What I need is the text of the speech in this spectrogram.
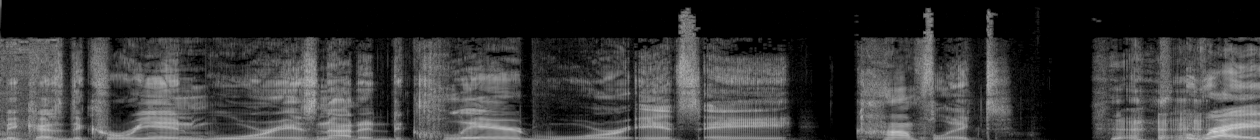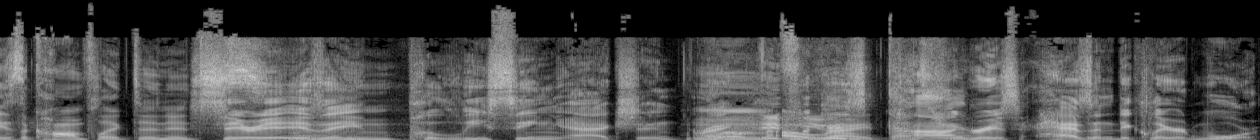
Because the Korean War is not a declared war, it's a conflict. right, it's a conflict and it's Syria is Mm. a policing action, right? Well, if oh, because right, that's true. Congress hasn't declared war.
